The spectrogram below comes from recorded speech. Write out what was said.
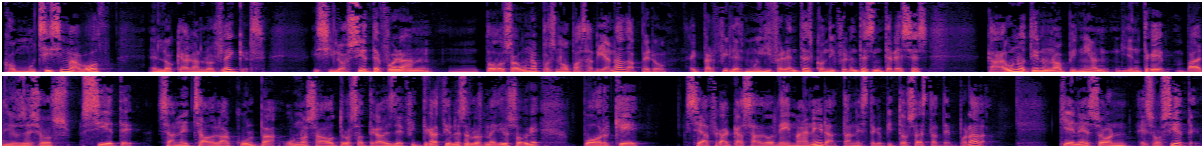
con muchísima voz en lo que hagan los Lakers. Y si los siete fueran mm, todos a una, pues no pasaría nada, pero hay perfiles muy diferentes, con diferentes intereses, cada uno tiene una opinión y entre varios de esos siete se han echado la culpa unos a otros a través de filtraciones a los medios sobre por qué se ha fracasado de manera tan estrepitosa esta temporada. ¿Quiénes son esos siete?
